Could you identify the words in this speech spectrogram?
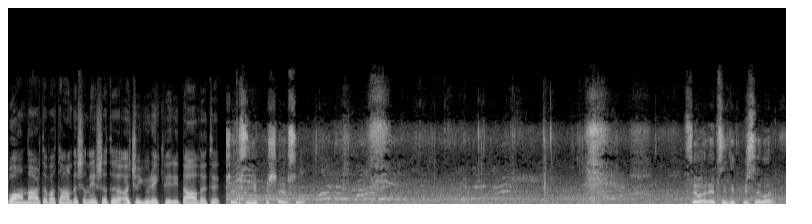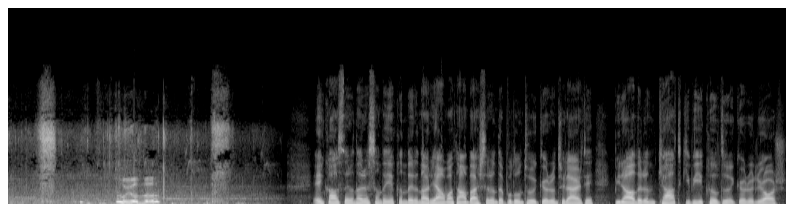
Bu anlarda vatandaşın yaşadığı acı yürekleri dağladı. Hepsi gitmiş, hepsi. Seval hepsi gitmiş Seval. Oy Allah'ım. Enkazların arasında yakınlarını arayan vatandaşların da bulunduğu görüntülerde binaların kağıt gibi yıkıldığı görülüyor.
